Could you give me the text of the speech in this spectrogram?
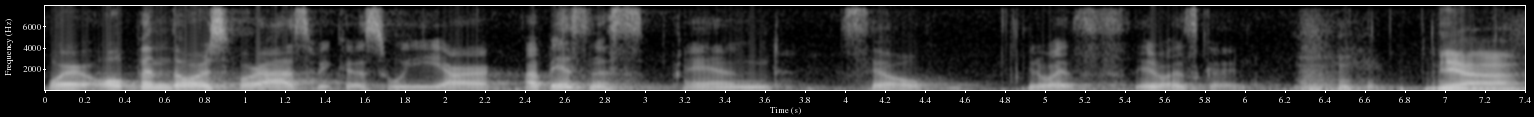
were open doors for us because we are a business, and so it was, it was good. yeah.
